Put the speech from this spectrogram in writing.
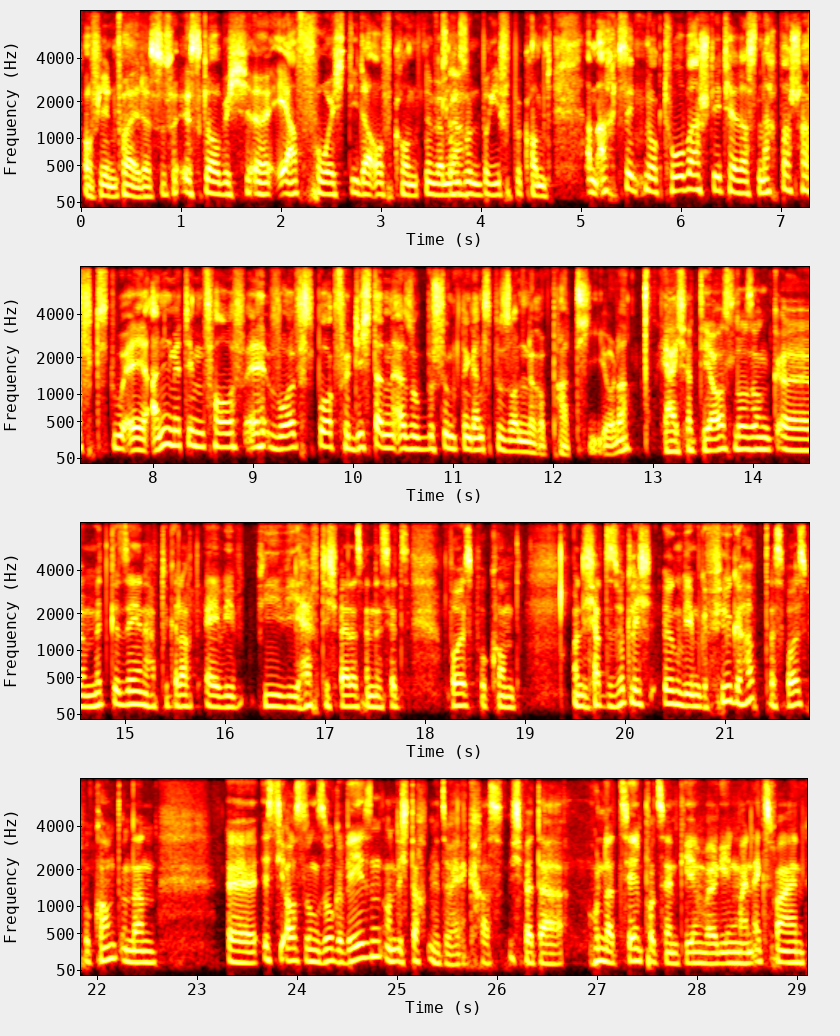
Auf jeden Fall. Das ist, ist glaube ich, äh, Ehrfurcht, die da aufkommt, ne, wenn Klar. man so einen Brief bekommt. Am 18. Oktober steht ja das Nachbarschaftsduell an mit dem VfL Wolfsburg. Für dich dann also bestimmt eine ganz besondere Partie, oder? Ja, ich habe die Auslosung äh, mitgesehen, habe gedacht, ey, wie, wie, wie heftig wäre das, wenn es jetzt Wolfsburg kommt. Und ich habe das wirklich irgendwie im Gefühl gehabt, dass Wolfsburg kommt und dann äh, ist die Auslosung so gewesen und ich dachte mir so, hey krass, ich werde da 110 Prozent geben, weil gegen meinen Ex-Verein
